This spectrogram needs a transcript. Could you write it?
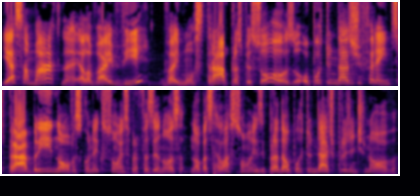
E essa máquina, ela vai vir, vai mostrar para as pessoas oportunidades diferentes para abrir novas conexões, para fazer novas, novas relações e para dar oportunidade para gente nova.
